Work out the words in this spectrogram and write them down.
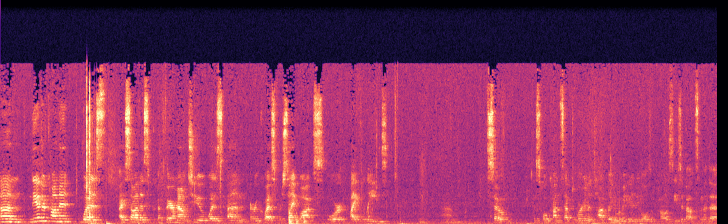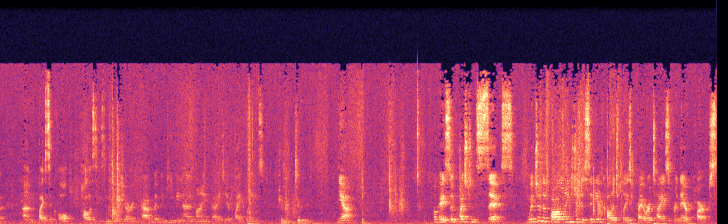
Um, the other comment was, I saw this a fair amount too, was, um, a request for sidewalks or bike lanes. Um, So, this whole concept, we're gonna talk later when we get into goals and policies about some of the, um, bicycle policies and goals you already have, but be keeping that in mind, the idea of bike lanes. Connectivity. Yeah. Okay, so question six, which of the following should the city of College Place prioritize for their parks?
